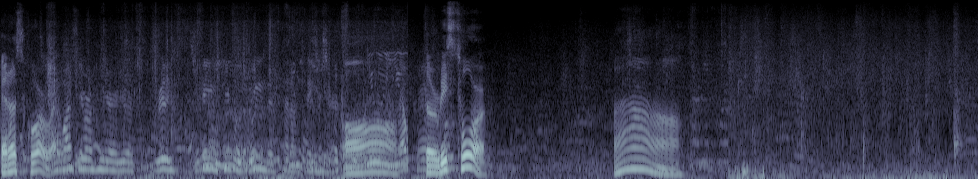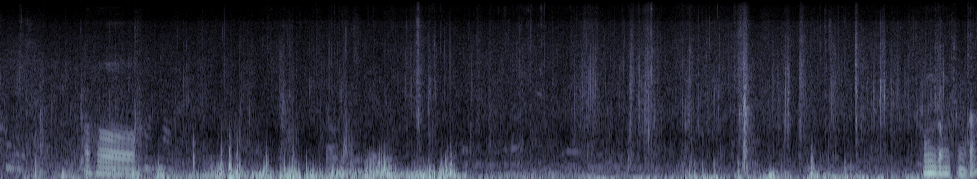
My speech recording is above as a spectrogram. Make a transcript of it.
Better score, right? once you're here, you're really seeing people doing this kind of thing here. 어, the restore. 아. 오호. 봉동주인가?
